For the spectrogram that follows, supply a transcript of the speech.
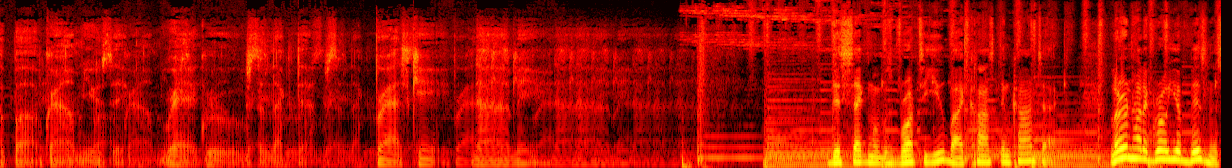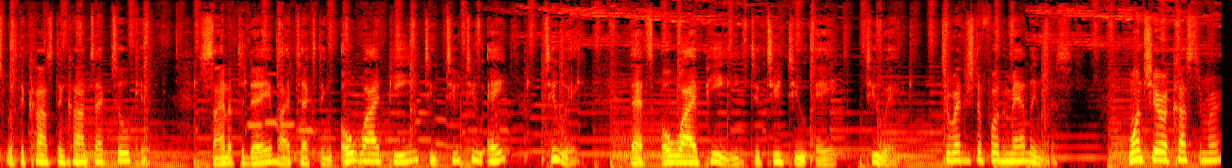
Above ground music, red groove selector, brass king. This segment was brought to you by Constant Contact. Learn how to grow your business with the Constant Contact Toolkit. Sign up today by texting OYP to 22828. That's OYP to 22828 to register for the mailing list. Once you're a customer,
